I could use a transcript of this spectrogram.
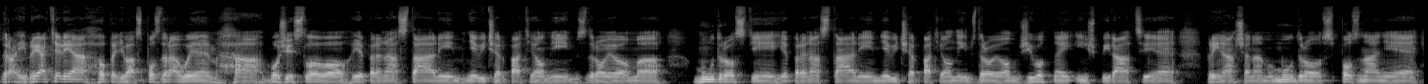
Drahí priatelia, opäť vás pozdravujem a Božie slovo je pre nás stálym, nevyčerpateľným zdrojom múdrosti, je pre nás stálym, nevyčerpateľným zdrojom životnej inšpirácie, prináša nám múdrosť, poznanie,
